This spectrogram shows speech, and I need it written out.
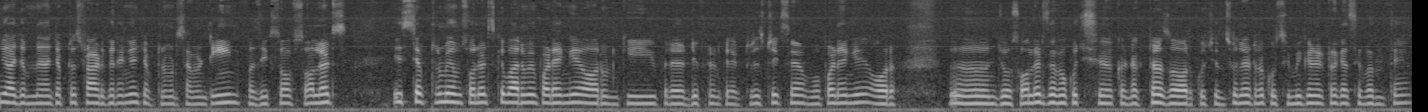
जी, आज हम नया चैप्टर स्टार्ट करेंगे। Chapter number seventeen physics of solids इस चैप्टर में हम सॉलिड्स के बारे में पढ़ेंगे और उनकी डिफरेंट करेक्टरिस्टिक्स हैं, वो पढ़ेंगे और जो सॉलिड्स हैं, वो कुछ कंडक्टर्स और कुछ इंसुलेटर कुछ सेमी कंडक्टर कैसे बनते हैं,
